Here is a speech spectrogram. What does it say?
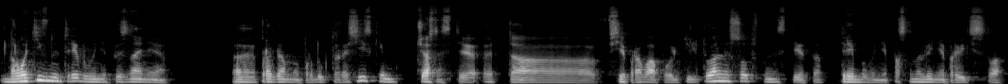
нормативные требования признания э, программного продукта российским. В частности, это все права по интеллектуальной собственности, это требования постановления правительства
